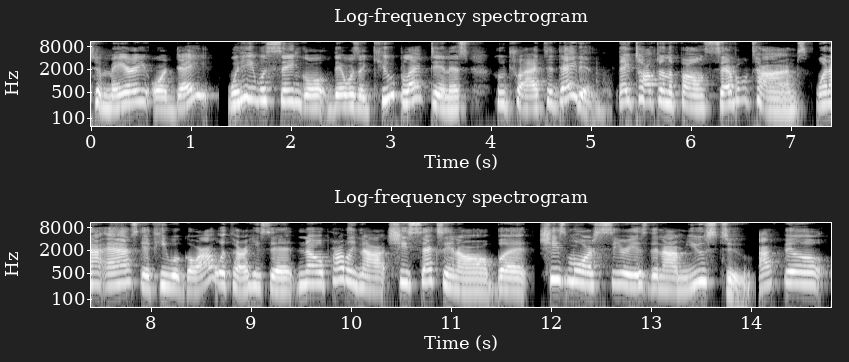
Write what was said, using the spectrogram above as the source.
to marry or date? When he was single, there was a cute black dentist who tried to date him. They talked on the phone several times. When I asked if he would go out with her, he said, No, probably not. She's sexy and all, but she's more serious than I'm used to. I feel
